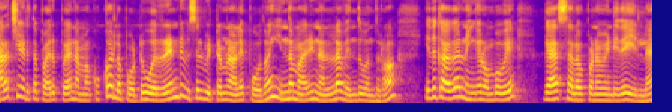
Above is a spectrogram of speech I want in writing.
அரைச்சி எடுத்த பருப்பை நம்ம குக்கரில் போட்டு ஒரு ரெண்டு விசில் விட்டோம்னாலே போதும். இந்த மாதிரி நல்லா வெந்து வந்துடும் இதுக்காக நீங்கள் ரொம்பவே கேஸ் செலவு பண்ண வேண்டியதே இல்லை.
